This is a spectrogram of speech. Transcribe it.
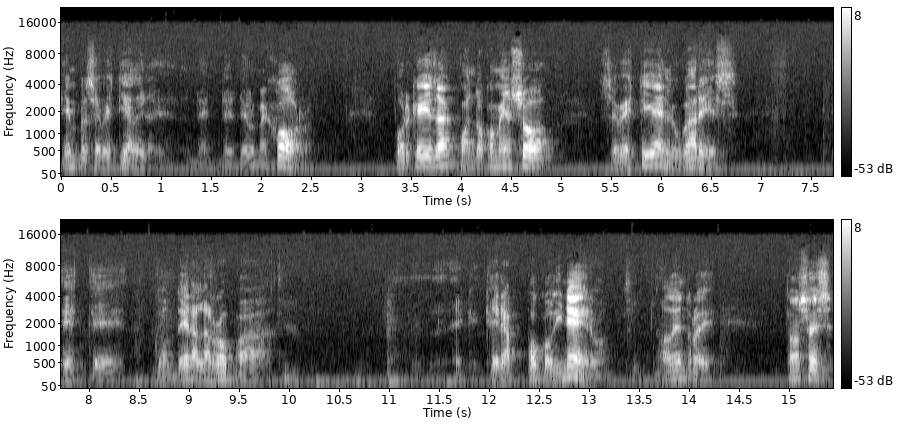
siempre se vestía de, de- de- de lo mejor, porque ella cuando comenzó se vestía en lugares este, donde era la ropa eh, que, que era poco dinero, ¿no? dentro de. Entonces,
